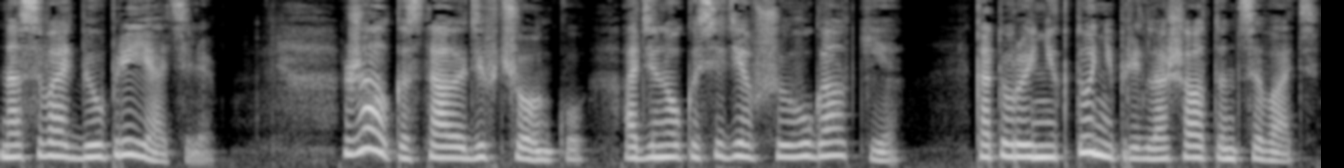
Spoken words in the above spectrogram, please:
на свадьбе у приятеля. Жалко стало девчонку, одиноко сидевшую в уголке, которую никто не приглашал танцевать.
